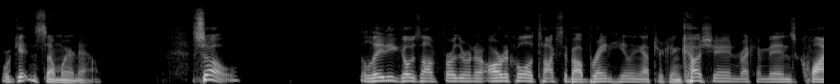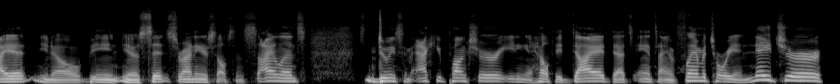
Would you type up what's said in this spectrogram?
we're getting somewhere now. So, the lady goes on further in her article. It talks about brain healing after concussion, recommends quiet, you know, being, you know, sit, surrounding yourselves in silence, doing some acupuncture, eating a healthy diet that's anti inflammatory in nature,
